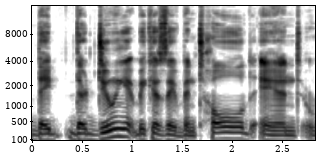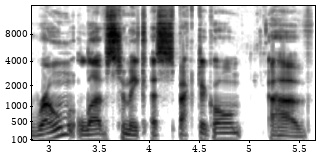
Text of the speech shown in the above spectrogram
they they're doing it because they've been told and rome loves to make a spectacle of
